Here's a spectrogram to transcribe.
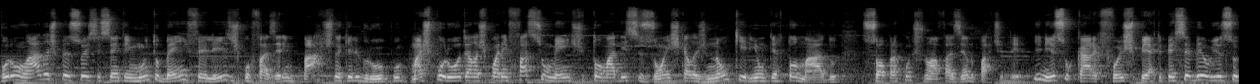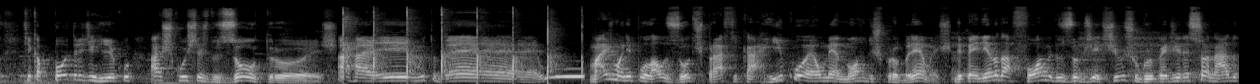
Por um lado, as pessoas se sentem muito bem e felizes por fazerem parte daquele grupo, mas por outro, elas podem facilmente tomar decisões que elas não queriam ter tomado só para continuar fazendo parte dele. E nisso, o cara que foi esperto e percebeu isso fica podre de rico às custas dos outros. Aí, muito bem. Uh! Mas manipular os outros para ficar rico rico é o menor dos problemas. Dependendo da forma e dos objetivos que o grupo é direcionado,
